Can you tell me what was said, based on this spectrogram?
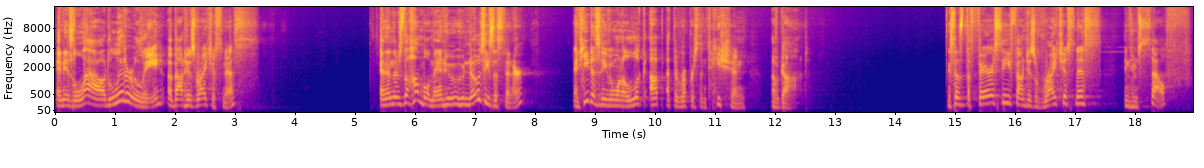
and is loud, literally, about his righteousness. And then there's the humble man who, who knows he's a sinner, and he doesn't even want to look up at the representation of God. He says that the Pharisee found his righteousness in himself,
